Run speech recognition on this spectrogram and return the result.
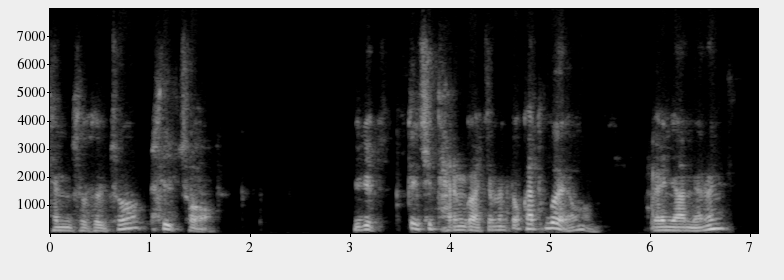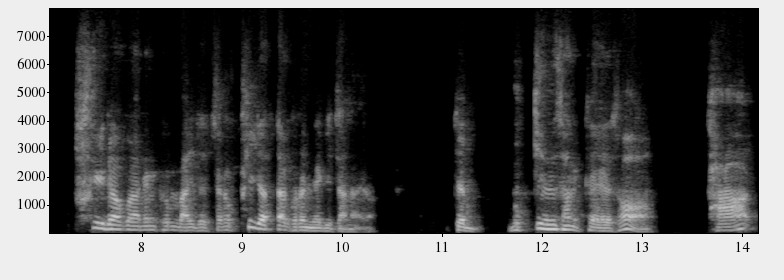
샘소설초 필초. 이게 뜻이 다른 것 같지만 똑같은 거예요. 왜냐하면은 풀이라고 하는 그 말 자체가 풀렸다 그런 얘기잖아요. 이렇게 묶인 상태에서 다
